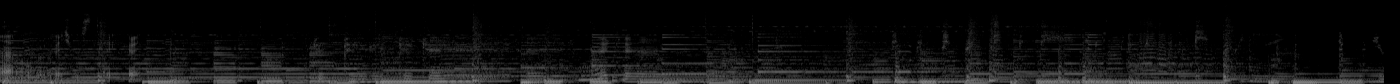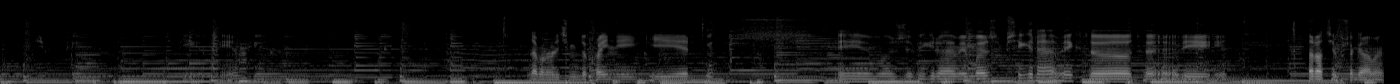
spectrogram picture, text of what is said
Ogóle wyjdźmy z tej Dobra, lecimy do kolejnej gierki. I może wygramy, może przegramy, kto to wie. Raczej przegramy.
